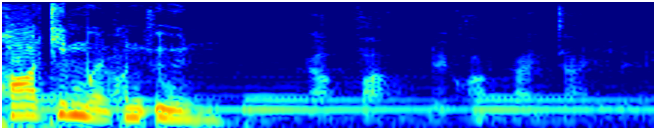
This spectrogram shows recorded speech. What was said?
พ่อที่เหมือนคนอื่น รับฟังด้วยความตั้งใจเลย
